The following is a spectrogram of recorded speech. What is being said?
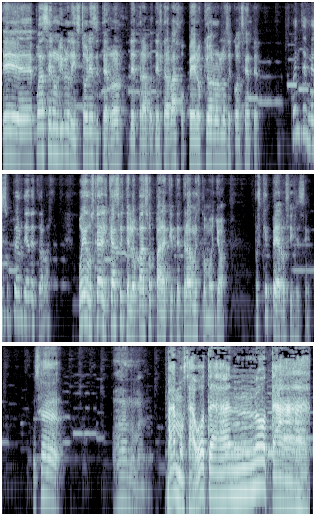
Eh, puede ser un libro de historias de terror del trabajo, pero qué horror los de call center. Cuéntenme su peor día de trabajo. Voy a buscar el caso y te lo paso para que te traumes como yo. Pues qué perro, fíjese. O sea. Ah, no mames. Vamos a otra nota.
